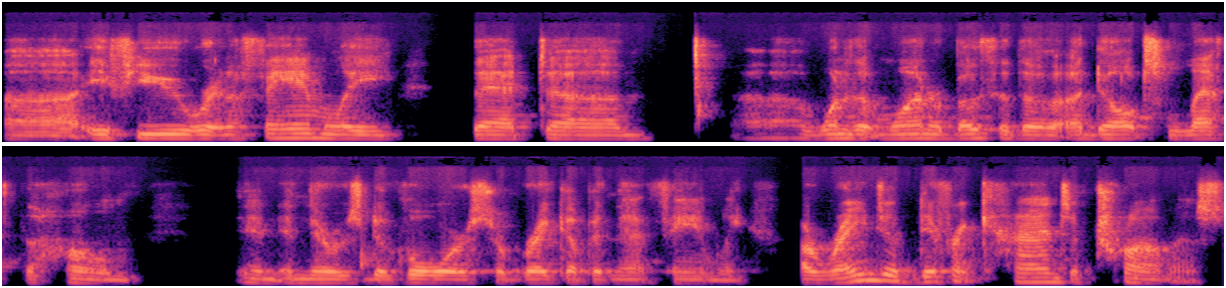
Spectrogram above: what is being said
uh, if you were in a family that um, uh, one of the one or both of the adults left the home, and, and there was divorce or breakup in that family, a range of different kinds of traumas.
